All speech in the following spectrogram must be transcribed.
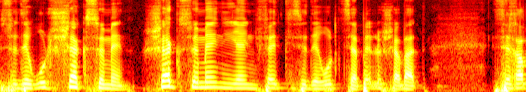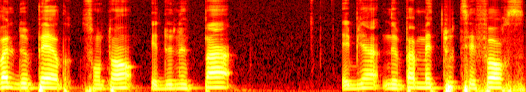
se déroule chaque semaine. Chaque semaine, il y a une fête qui se déroule qui s'appelle le Shabbat. C'est raval de perdre son temps et de ne pas, eh bien, ne pas mettre toutes ses forces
